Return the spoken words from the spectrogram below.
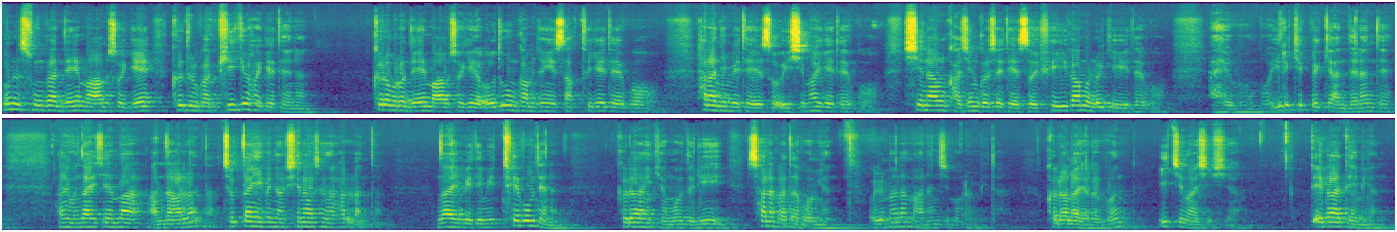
어느 순간 내 마음속에 그들과 비교하게 되는 그러므로 내 마음속에 어두운 감정이 싹 트게 되고 하나님에 대해서 의심하게 되고 신앙 가진 것에 대해서 회의감을 느끼게 되고 아이고 뭐 이렇게밖에 안 되는데 아이고 나 이제 막 안 나갈란다. 적당히 그냥 신앙생활 할란다. 나의 믿음이 퇴보되는 그러한 경우들이 살아가다 보면 얼마나 많은지 모릅니다. 그러나 여러분 잊지 마십시오. 때가 되면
